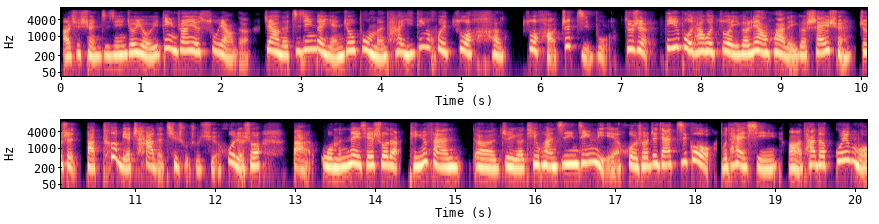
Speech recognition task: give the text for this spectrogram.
而去选基金，就有一定专业素养的这样的基金的研究部门，他一定会做很。做好这几步，就是第一步，他会做一个量化的一个筛选，就是把特别差的剔除出去，或者说把我们那些说的频繁呃这个替换基金经理，或者说这家机构不太行啊，它的规模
